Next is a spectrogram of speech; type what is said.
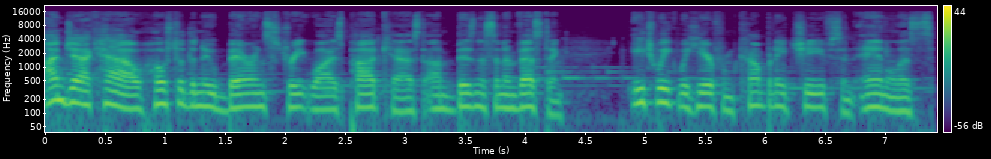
I'm Jack Howe, host of the new Barron's Streetwise podcast on business and investing. Each week, we hear from company chiefs and analysts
